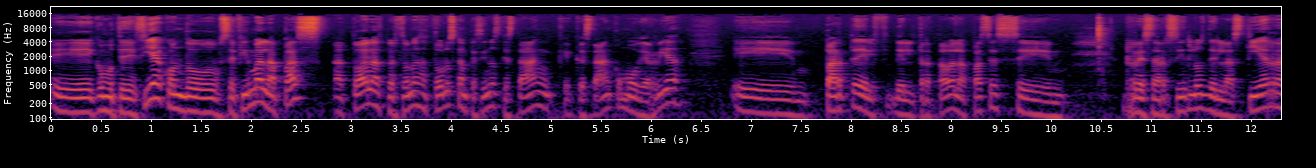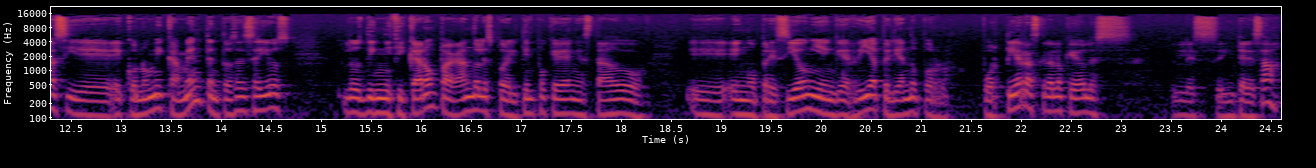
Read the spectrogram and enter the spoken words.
Eh, como te decía, cuando se firma la paz, a todas las personas, a todos los campesinos que estaban, que, que estaban como guerrilla, eh, parte del, del Tratado de la Paz es eh, resarcirlos de las tierras y de- económicamente. Entonces ellos los dignificaron pagándoles por el tiempo que habían estado eh, en opresión y en guerrilla peleando por, por tierras, que era lo que a ellos les, les interesaba.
